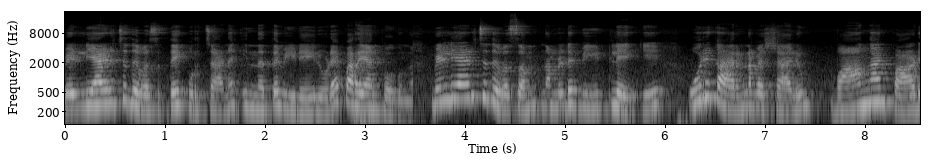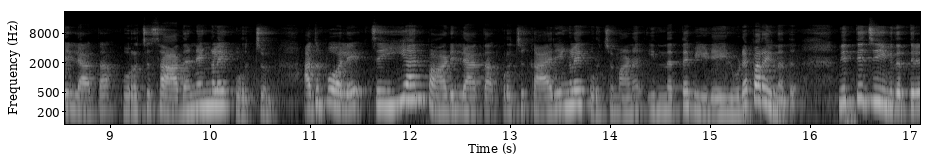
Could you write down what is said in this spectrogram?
വെള്ളിയാഴ്ച ദിവസത്തെക്കുറിച്ചാണ് ഇന്നത്തെ വീഡിയോയിലൂടെ പറയാൻ പോകുന്നത്. വെള്ളിയാഴ്ച ദിവസം നമ്മളുടെ വീട്ടിലേക്ക് ഒരു കാരണവശാലും വാങ്ങാൻ പാടില്ലാത്ത കുറച്ച് സാധനങ്ങളെക്കുറിച്ചും അതുപോലെ ചെയ്യാൻ പാടില്ലാത്ത കുറച്ച് കാര്യങ്ങളെക്കുറിച്ചുമാണ് ഇന്നത്തെ വീഡിയോയിലൂടെ പറയുന്നത്. നിത്യജീവിതത്തിൽ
